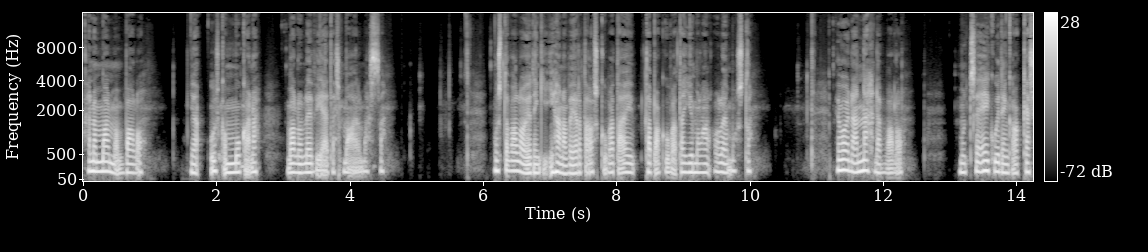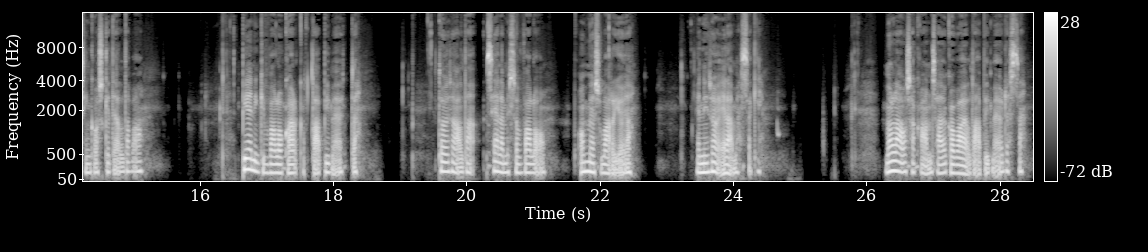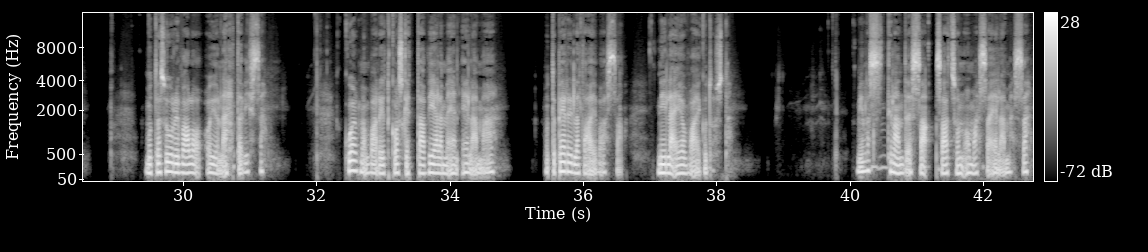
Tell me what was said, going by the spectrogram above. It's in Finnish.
Hän on maailman valo ja uskon mukana valo leviää tässä maailmassa. Musta valo on jotenkin ihana vertauskuva tai tapa kuvata Jumalan olemusta. Me voidaan nähdä valo, mutta se ei kuitenkaan ole käsin kosketeltavaa. Pienikin valo karkottaa pimeyttä. Toisaalta siellä, missä on valo, on myös varjoja, ja niin se on elämässäkin. Me ollaan osa kansaa, joka vaeltaa pimeydessä, mutta suuri valo on jo nähtävissä. Kuoleman varjot koskettaa vielä meidän elämää – mutta perillä taivaassa niillä ei ole vaikutusta. Millaisessa tilanteessa saat sun omassa elämässä?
